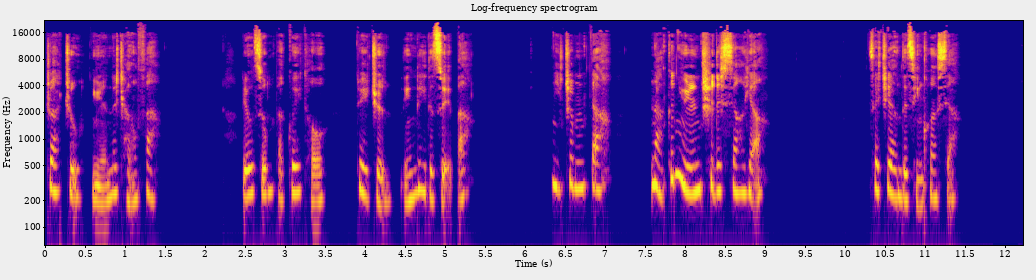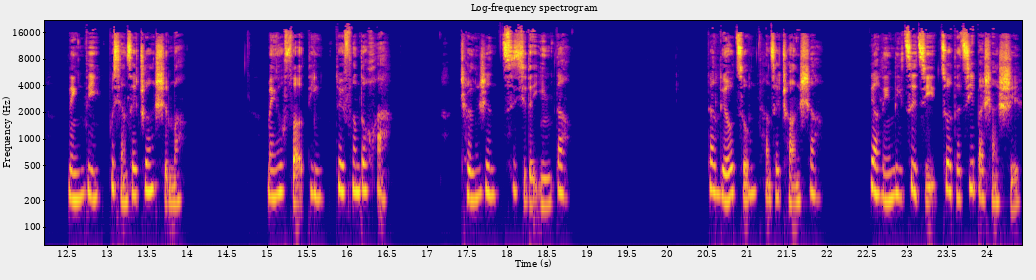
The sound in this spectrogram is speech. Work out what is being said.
抓住女人的长发，刘总把龟头对准林丽的嘴巴。你这么大。哪个女人吃得消呀？在这样的情况下，林丽不想再装什么，没有否定对方的话，承认自己的淫荡。当刘总躺在床上，要林丽自己坐到鸡巴上时，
